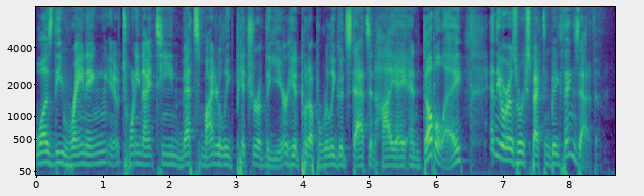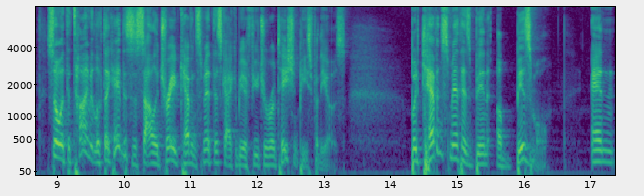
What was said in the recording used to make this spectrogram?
was the reigning, you know, 2019 Mets minor league pitcher of the year. He had put up really good stats in high A and double A, and the Orioles were expecting big things out of him. So at the time, it looked like, hey, this is a solid trade. Kevin Smith, this guy could be a future rotation piece for the O's. But Kevin Smith has been abysmal, and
